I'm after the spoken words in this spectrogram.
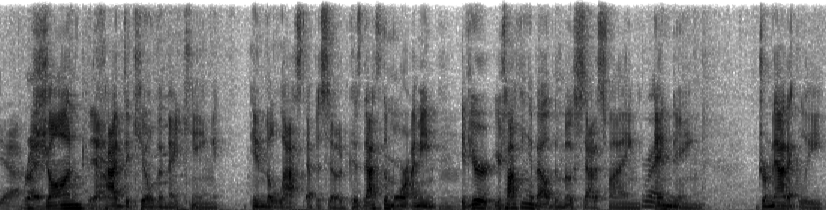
Yeah. Right. Jean Yeah. had to kill the Night King in the last episode because that's the more. I mean, Hmm. if you're you're talking about the most satisfying Right. ending, dramatically,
